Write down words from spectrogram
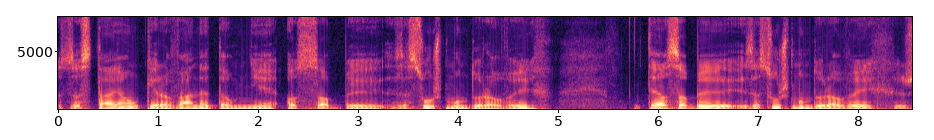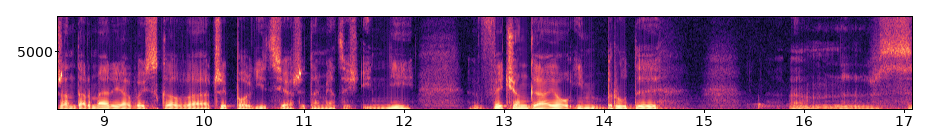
zostają kierowane do mnie osoby ze służb mundurowych. Te osoby ze służb mundurowych, żandarmeria wojskowa, czy policja, czy tam jacyś inni, wyciągają im brudy z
